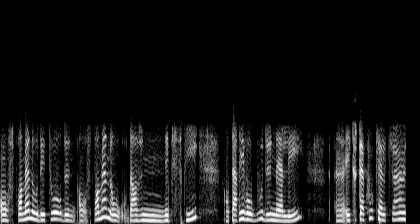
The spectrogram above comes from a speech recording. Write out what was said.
on se promène au détour d'une, on se promène dans une épicerie, on t'arrive au bout d'une allée euh, et tout à coup quelqu'un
